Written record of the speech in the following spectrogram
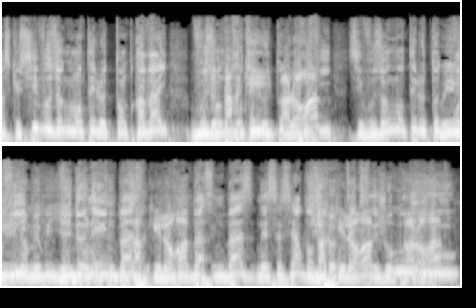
Parce que si vous augmentez le temps de travail, vous augmentez le taux de profit. Si vous augmentez le taux de profit, vous donnez une de- base, une, nécessaire dans un contexte l'Europe géopolitique,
